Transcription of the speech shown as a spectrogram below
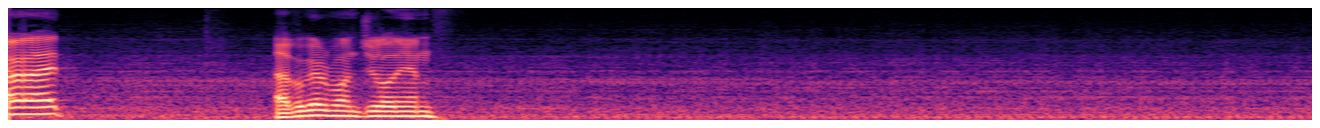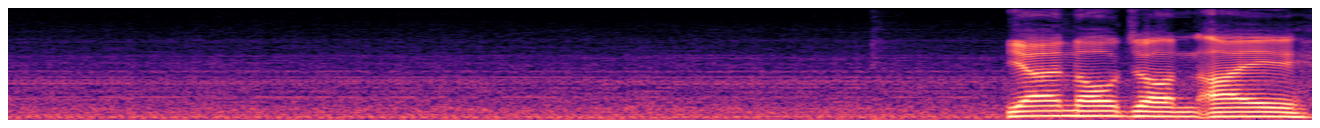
All right. Have a good one, Julian. Yeah, no, John. I,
